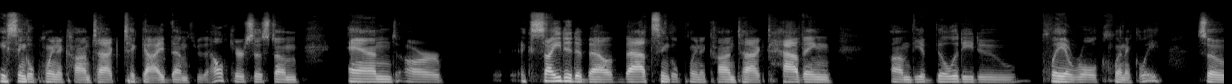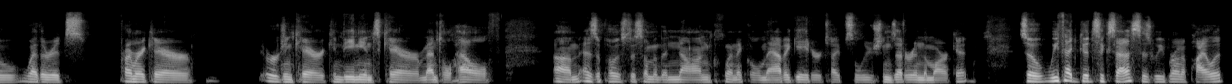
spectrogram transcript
a single point of contact to guide them through the healthcare system and are excited about that single point of contact having um, the ability to play a role clinically. So whether it's primary care, urgent care, convenience care, mental health, um, as opposed to some of the non-clinical navigator type solutions that are in the market. So we've had good success as we've run a pilot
